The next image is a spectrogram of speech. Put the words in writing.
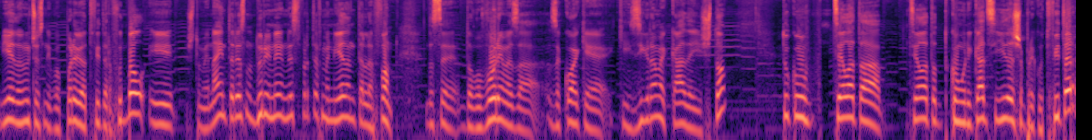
ни еден учесник во првиот Twitter футбол и што ми е најинтересно дури не не спртевме ни еден телефон да се договориме за за која ќе ќе изиграме, каде и што. Туку целата целата комуникација идеше преку Twitter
